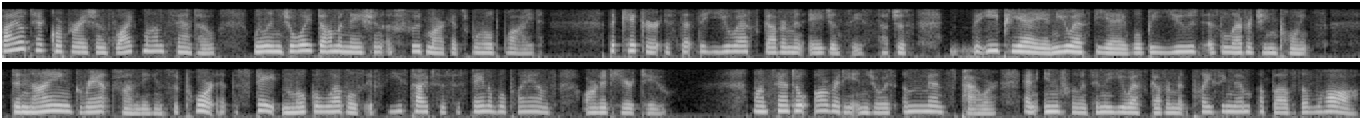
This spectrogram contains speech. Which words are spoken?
biotech corporations like Monsanto will enjoy domination of food markets worldwide. The kicker is that the U.S. government agencies, such as the EPA and USDA, will be used as leveraging points denying grant funding and support at the state and local levels if these types of sustainable plans aren't adhered to. Monsanto already enjoys immense power and influence in the U.S. government, placing them above the law.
